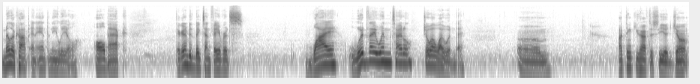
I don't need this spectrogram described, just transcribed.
Miller Kopp, and Anthony Leal, all back. They're going to be the Big Ten favorites. Why would they win the title, Joel? Why wouldn't they? Um, I think you have to see a jump.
